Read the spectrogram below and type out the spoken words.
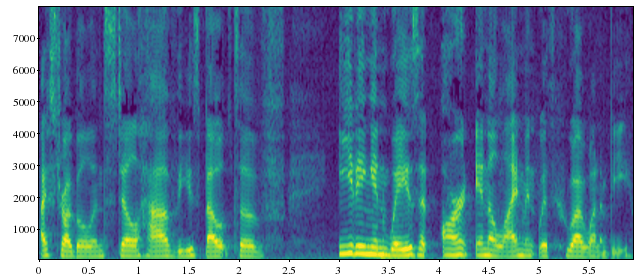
I struggle and still have these bouts of eating in ways that aren't in alignment with who I want to be.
